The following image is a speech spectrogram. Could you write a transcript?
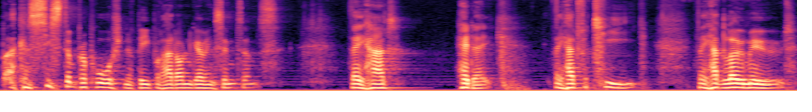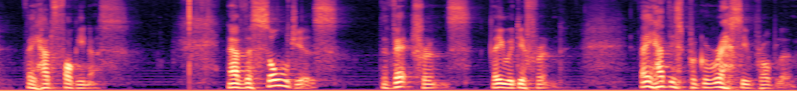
but a consistent proportion of people had ongoing symptoms. They had headache, they had fatigue, they had low mood, they had fogginess. Now, the soldiers, the veterans, they were different. They had this progressive problem,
